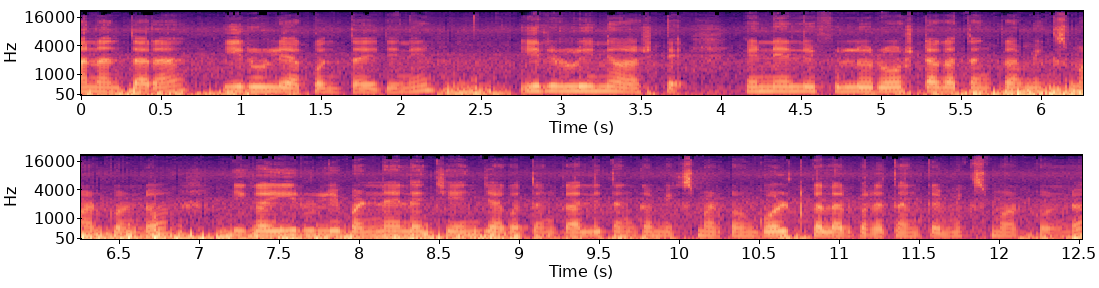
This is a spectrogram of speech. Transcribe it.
ಆನಂತರ ಈರುಳ್ಳಿ ಹಾಕ್ಕೊತಾ ಇದ್ದೀನಿ. ಈರುಳ್ಳಿನೂ ಅಷ್ಟೇ, ಎಣ್ಣೆಯಲ್ಲಿ ಫುಲ್ಲು ರೋಸ್ಟ್ ಆಗೋ ತನಕ ಮಿಕ್ಸ್ ಮಾಡಿಕೊಂಡು, ಈಗ ಈರುಳ್ಳಿ ಬಣ್ಣ ಎಲ್ಲ ಚೇಂಜ್ ಆಗೋ ತನಕ, ಅಲ್ಲಿ ತನಕ ಮಿಕ್ಸ್ ಮಾಡ್ಕೊಂಡು ಗೋಲ್ಡ್ ಕಲರ್ ಬರೋ ತನಕ ಮಿಕ್ಸ್ ಮಾಡಿಕೊಂಡು,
